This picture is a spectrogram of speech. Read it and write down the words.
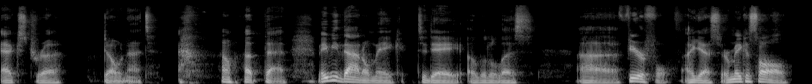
extra donut. How about that? Maybe that'll make today a little less uh, fearful, I guess, or make us all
